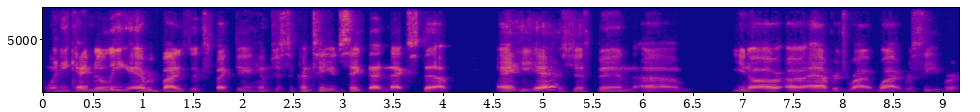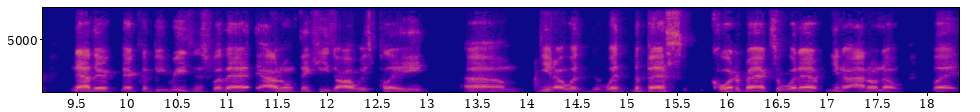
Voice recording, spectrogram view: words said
when he came to the league, everybody's expecting him just to continue to take that next step, and he has just been. Um, you know, a, a average wide, wide receiver. Now there there could be reasons for that. I don't think he's always played, um, you know, with with the best quarterbacks or whatever. You know, I don't know, but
